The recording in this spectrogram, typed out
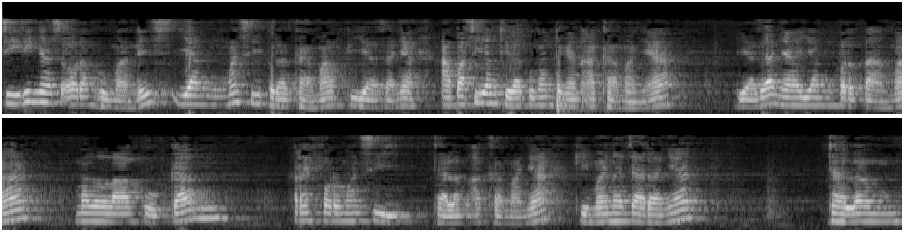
Cirinya seorang humanis yang masih beragama biasanya apa sih yang dilakukan dengan agamanya? Biasanya yang pertama melakukan reformasi dalam agamanya. Gimana caranya? dalam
